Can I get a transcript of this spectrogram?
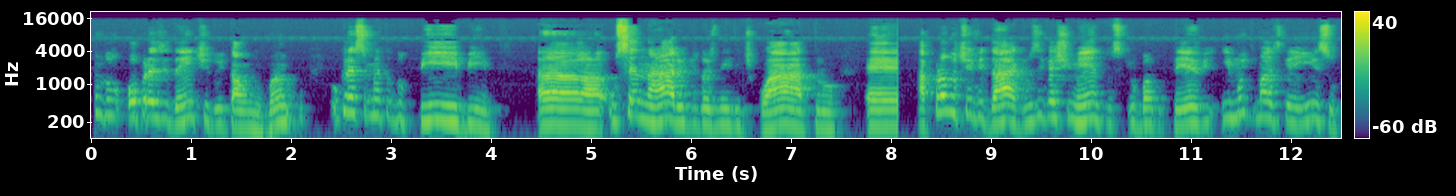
Segundo o presidente do Itaú Unibanco, o crescimento do PIB, uh, ah, o cenário de 2024, é, a produtividade, os investimentos que o banco teve e muito mais que isso,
